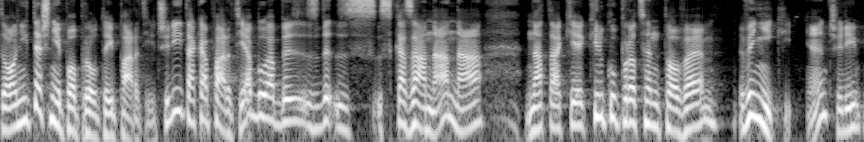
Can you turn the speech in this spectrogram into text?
to oni też nie poprą tej partii, czyli taka partia byłaby skazana na, na takie kilkuprocentowe wyniki, nie? czyli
